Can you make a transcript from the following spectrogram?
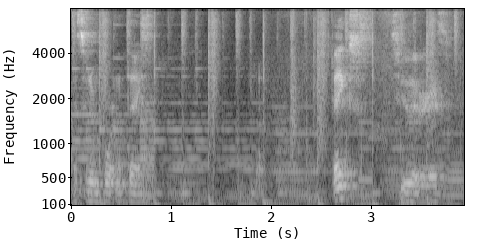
that's an important thing. So, thanks. See you later, guys.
